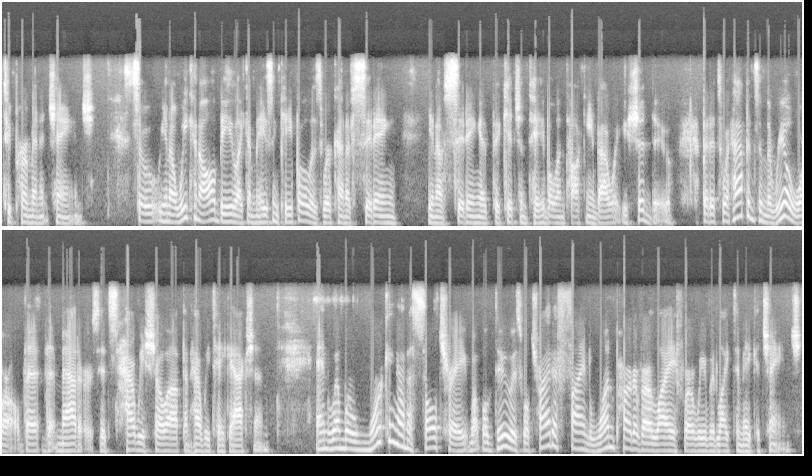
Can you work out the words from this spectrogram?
to permanent change. So, you know, we can all be like amazing people as we're kind of sitting you know, sitting at the kitchen table and talking about what you should do. But it's what happens in the real world that, that matters. It's how we show up and how we take action. And when we're working on a soul trait, what we'll do is we'll try to find one part of our life where we would like to make a change.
